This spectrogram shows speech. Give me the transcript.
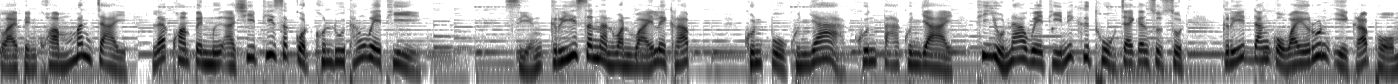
กลายเป็นความมั่นใจและความเป็นมืออาชีพที่สะกดคนดูทั้งเวที เสียงกรี๊ดสนั่นวันไหวเลยครับ คุณปู่คุณย่า คุณตาคุณยาย ที่อยู่หน้าเวทีนี่คือถูกใจกันสุดๆ กรี๊ดดังกว่าวัยรุ่นอีกครับผม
